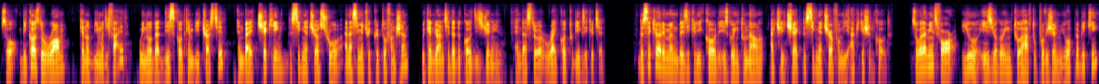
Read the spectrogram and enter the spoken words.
So because the ROM cannot be modified, we know that this code can be trusted. And by checking the signature through an asymmetric crypto function, we can guarantee that the code is genuine and that's the right code to be executed. The secure element basically code is going to now actually check the signature from the application code. So what that means for you is you're going to have to provision your public key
